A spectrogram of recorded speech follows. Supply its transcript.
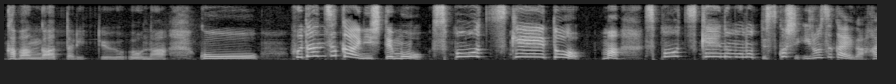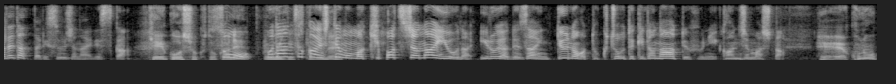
カバンがあったりっていうようなこう普段使いにしてもスポーツ系とまあスポーツ系のものって少し色使いが派手だったりするじゃないですか。蛍光色とかそう、ね。普段使いしてももまあ奇抜じゃないような色やデザインっていうのが特徴的だなというふうに感じました。へえこの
